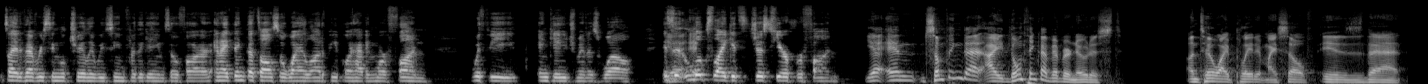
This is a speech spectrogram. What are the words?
inside of every single trailer we've seen for the game so far. And I think that's also why a lot of people are having more fun with the engagement as well. Is Yeah, it and- looks like it's just here for fun. Yeah, and something that I don't think I've ever noticed until I played it myself is that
